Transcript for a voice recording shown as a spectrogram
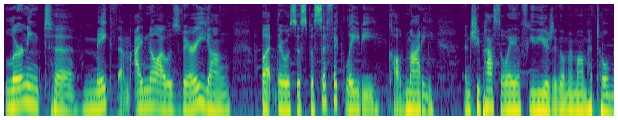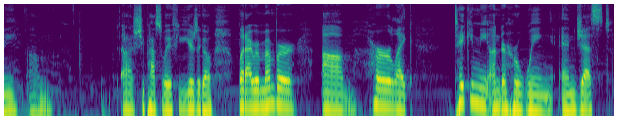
learning to make them. I know I was very young, but there was a specific lady called Mari, and she passed away a few years ago. My mom had told me um, uh, she passed away a few years ago, but I remember um, her like taking me under her wing and just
